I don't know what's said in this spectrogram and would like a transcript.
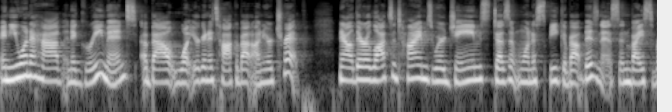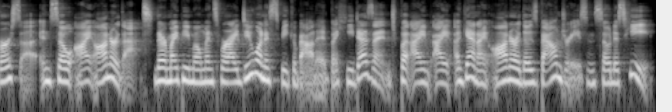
and you want to have an agreement about what you're going to talk about on your trip. Now, there are lots of times where James doesn't want to speak about business and vice versa. And so I honor that. There might be moments where I do want to speak about it, but he doesn't. But I, I, again, I honor those boundaries and so does he.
